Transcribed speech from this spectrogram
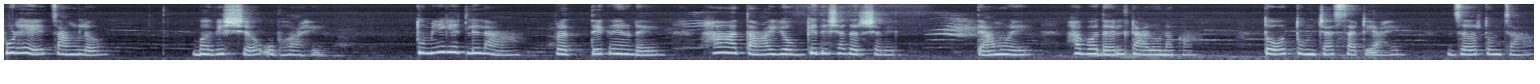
पुढे चांगलं भविष्य उभं आहे. तुम्ही घेतलेला प्रत्येक निर्णय हा आता योग्य दिशा दर्शवेल. त्यामुळे हा बदल टाळू नका. तो तुमच्याचसाठी आहे. जर तुमचा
